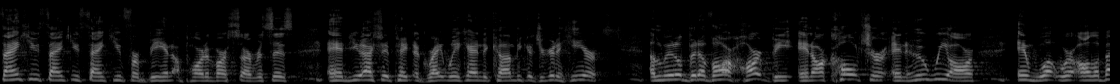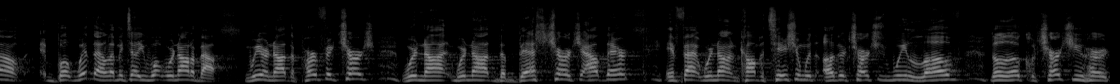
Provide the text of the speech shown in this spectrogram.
Thank you, thank you, thank you for being a part of our services. And you actually picked a great weekend to come because you're going to hear a little bit of our heartbeat and our culture and who we are and what we're all about. But with that, let me tell you what we're not about. We are not the perfect church. We're not, we're not the best church out there. In fact, we're not in competition with other churches. We love the local church. You heard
